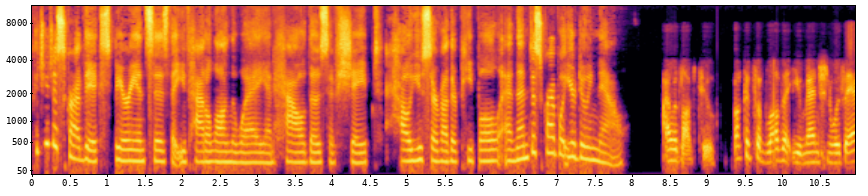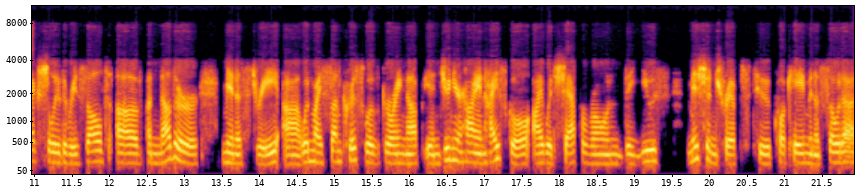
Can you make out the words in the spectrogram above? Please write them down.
Could you describe the experiences that you've had along the way and how those have shaped how you serve other people, and then describe what you're doing now? I would love to. Buckets of Love that you mentioned was actually the result of another ministry. Uh, when my son Chris was growing up in junior high and high school, I would chaperone the youth mission trips to Cloquet, Minnesota,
